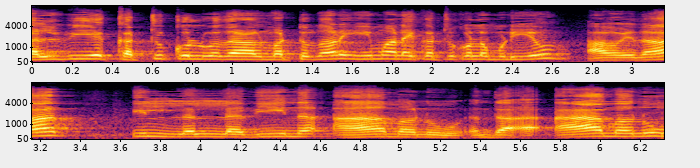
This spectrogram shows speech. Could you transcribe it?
கல்வியை கற்றுக்கொள்வதனால் மட்டும்தானே ஈமானை கற்றுக்கொள்ள முடியும்? அவைதான் இல்லல்லதீன ஆமனு. அந்த ஆமனு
